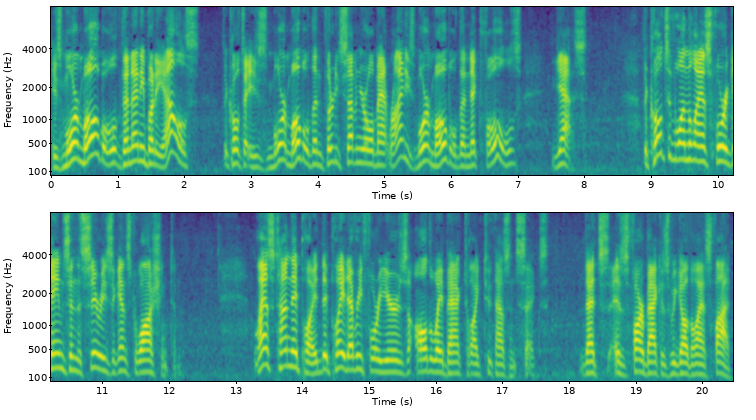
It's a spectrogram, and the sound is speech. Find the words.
He's more mobile than anybody else. The Colts, he's more mobile than 37 year old Matt Ryan. He's more mobile than Nick Foles. Yes. The Colts have won the last four games in the series against Washington. Last time they played, they played every four years all the way back to like 2006. That's as far back as we go, the last five.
